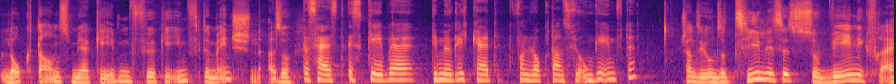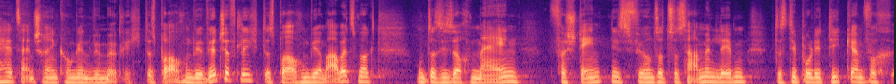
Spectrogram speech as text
Lockdowns mehr geben für geimpfte Menschen. Also, das heißt, es gäbe die Möglichkeit von Lockdowns für ungeimpfte? Schauen Sie, unser Ziel ist es, so wenig Freiheitseinschränkungen wie möglich. Das brauchen wir wirtschaftlich, das brauchen wir am Arbeitsmarkt und das ist auch mein Verständnis für unser Zusammenleben, dass die Politik einfach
